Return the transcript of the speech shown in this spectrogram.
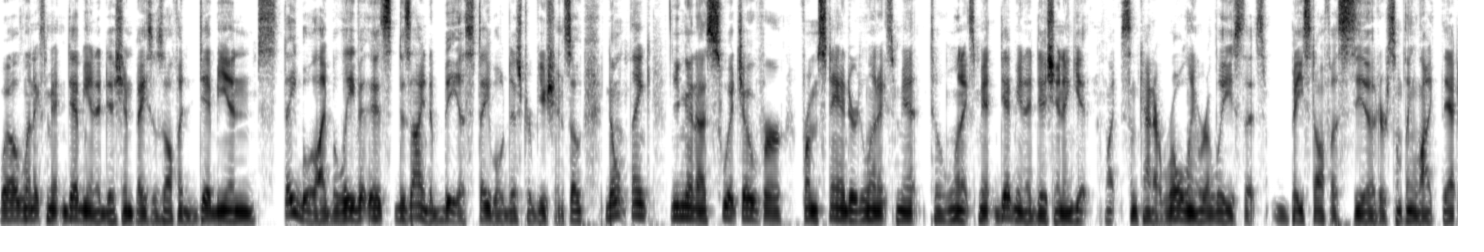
Well, Linux Mint Debian Edition bases off a Debian stable, I believe. It's designed to be a stable distribution. So don't think you're going to switch over from standard Linux Mint to Linux Mint Debian Edition and get like some kind of rolling release that's based off a SID or something like that.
